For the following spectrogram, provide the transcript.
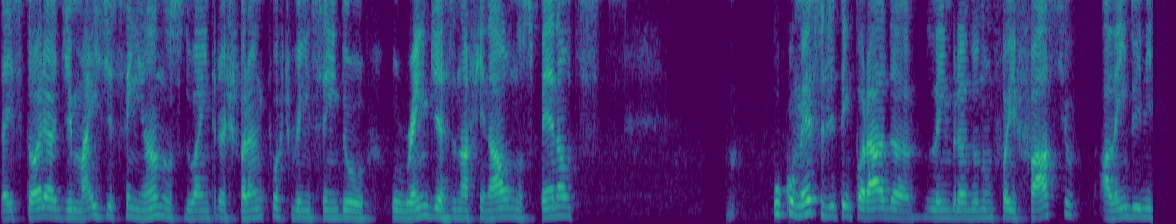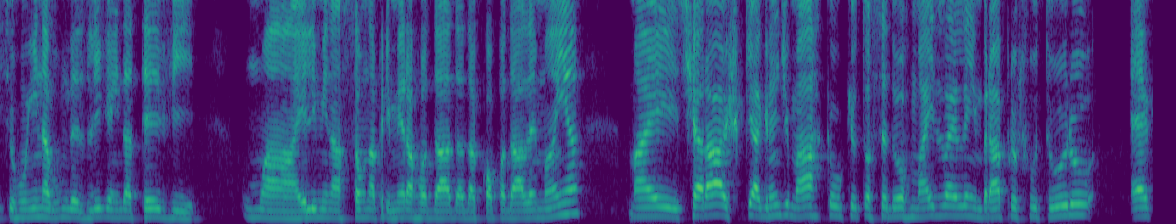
da história de mais de 100 anos do Eintracht Frankfurt, vencendo o Rangers na final nos pênaltis. O começo de temporada, lembrando, não foi fácil. Além do início ruim na Bundesliga, ainda teve uma eliminação na primeira rodada da Copa da Alemanha mas, Xará, acho que a grande marca, o que o torcedor mais vai lembrar para o futuro é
